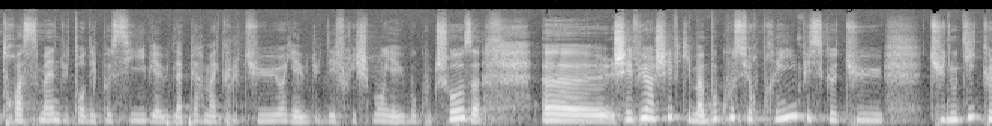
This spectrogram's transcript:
trois semaines du Tour des possibles, il y a eu de la permaculture, il y a eu du défrichement, il y a eu beaucoup de Euh, j'ai vu un chiffre qui m'a beaucoup surpris, puisque tu, nous dis que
